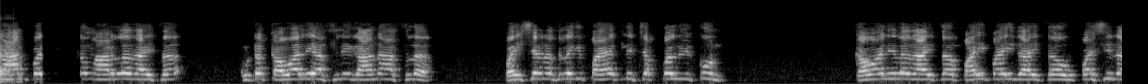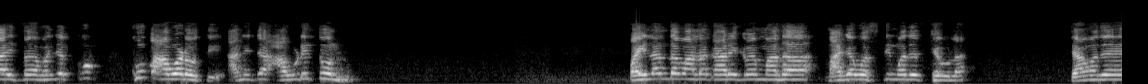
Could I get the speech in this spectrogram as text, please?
लहानपणी इतकं मारलं जायचं कुठं कवाली असली गाणं असलं पैसे नसले की पायातली चप्पल विकून कवालीला जायचं पायी पायी जायचं उपाशी जायचं म्हणजे खूप खूप आवड होती. आणि त्या आवडीतून पहिल्यांदा माझा कार्यक्रम माझा माझ्या वस्तीमध्येच ठेवला. त्यामध्ये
